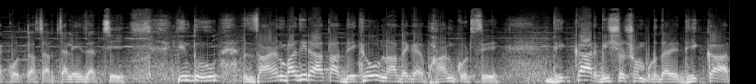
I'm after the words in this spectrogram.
এক অত্যাচার চালিয়ে যাচ্ছে। কিন্তু জায়নবাদীরা তা দেখেও না দেখায় ভান করছে। ধিক্কার, বিশ্ব সম্প্রদায়ের ধিক্কার।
